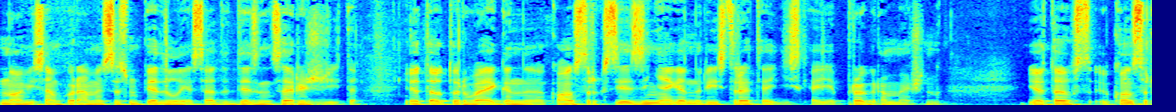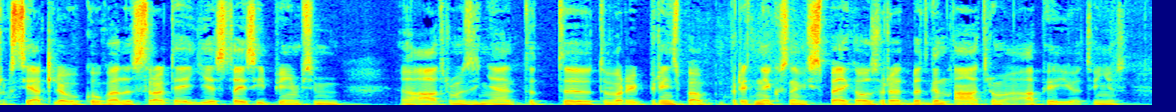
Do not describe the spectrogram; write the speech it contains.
No visām, kurām es esmu piedalījies, tāda diezgan sarežģīta. Jo tev tur vajag gan konstrukcijas ziņā, gan arī strateģiskā, ja programmēšana. Jo tev konstrukcija atļauj kaut kādas stratēģijas taisīt, pieņemsim, ātruma ziņā, tad tu vari, principā, pretiniekus nevis spēkā uzvarēt, bet gan ātrumā apējot viņus. Uh,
